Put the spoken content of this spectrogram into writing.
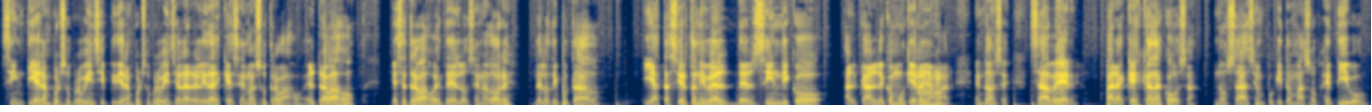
sintieran por su provincia y pidieran por su provincia, la realidad es que ese no es su trabajo. El trabajo, ese trabajo es de los senadores, de los diputados y hasta cierto nivel del síndico alcalde, como quiera llamar. Entonces, saber para qué es cada cosa nos hace un poquito más objetivo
